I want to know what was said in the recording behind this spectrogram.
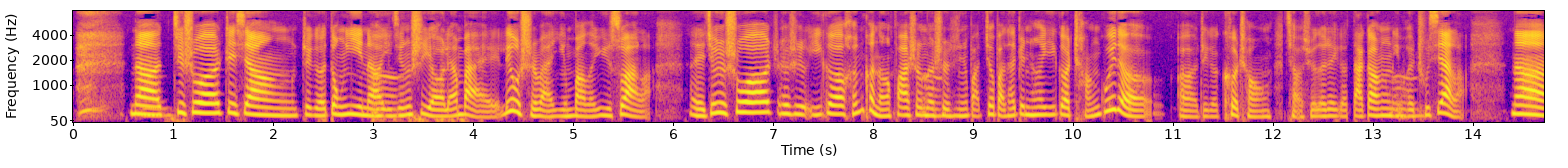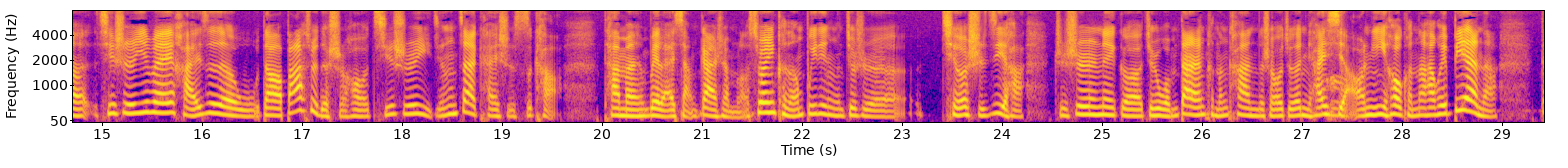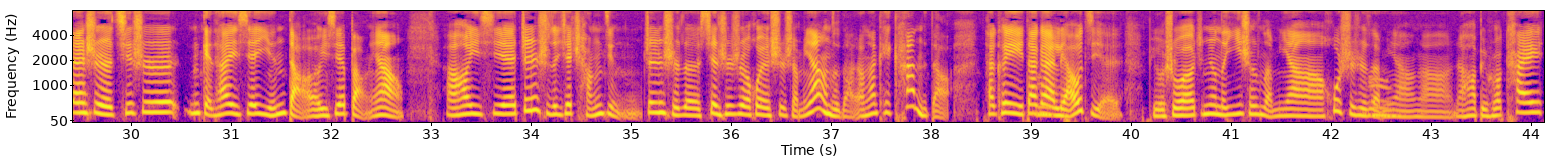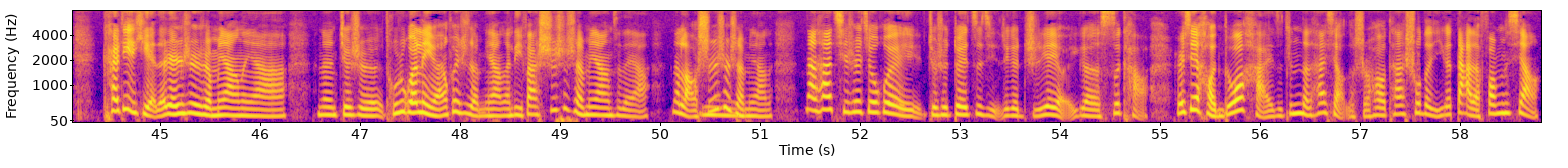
那嗯据说这项这个动议呢，已嗯经是有两百六十万英镑的预算了。呃也就是说，这是一个很可能发生的嗯事情，把就把它变成一个常规的呃这个课程，小学的这个大纲里会嗯出现了。那其实因为孩子五到八岁的时候，其实已经在开始思考他们未来想干什么了。虽然你可能不一定就是切合实际哈，只是那个就是我们大人可能看的时候觉得你还小，你以后可能还会变呢。但是其实你给他一些引导，一些榜样，然后一些真实的一些场景，真实的现实社会是什么样子的，让他可以看得到，他可以大概嗯。了解，比如说真正的医生怎么样啊，护士是怎么嗯样啊，然后比如说开开地铁的人是什么样的呀，那就是图书管理员会是怎么样的，理发师是什么样子的呀，那老师是什嗯。么样的，那他其实就会就是对自己这个职业有一个思考，而且很多孩子真的他小的时候他说的一个大的方向。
